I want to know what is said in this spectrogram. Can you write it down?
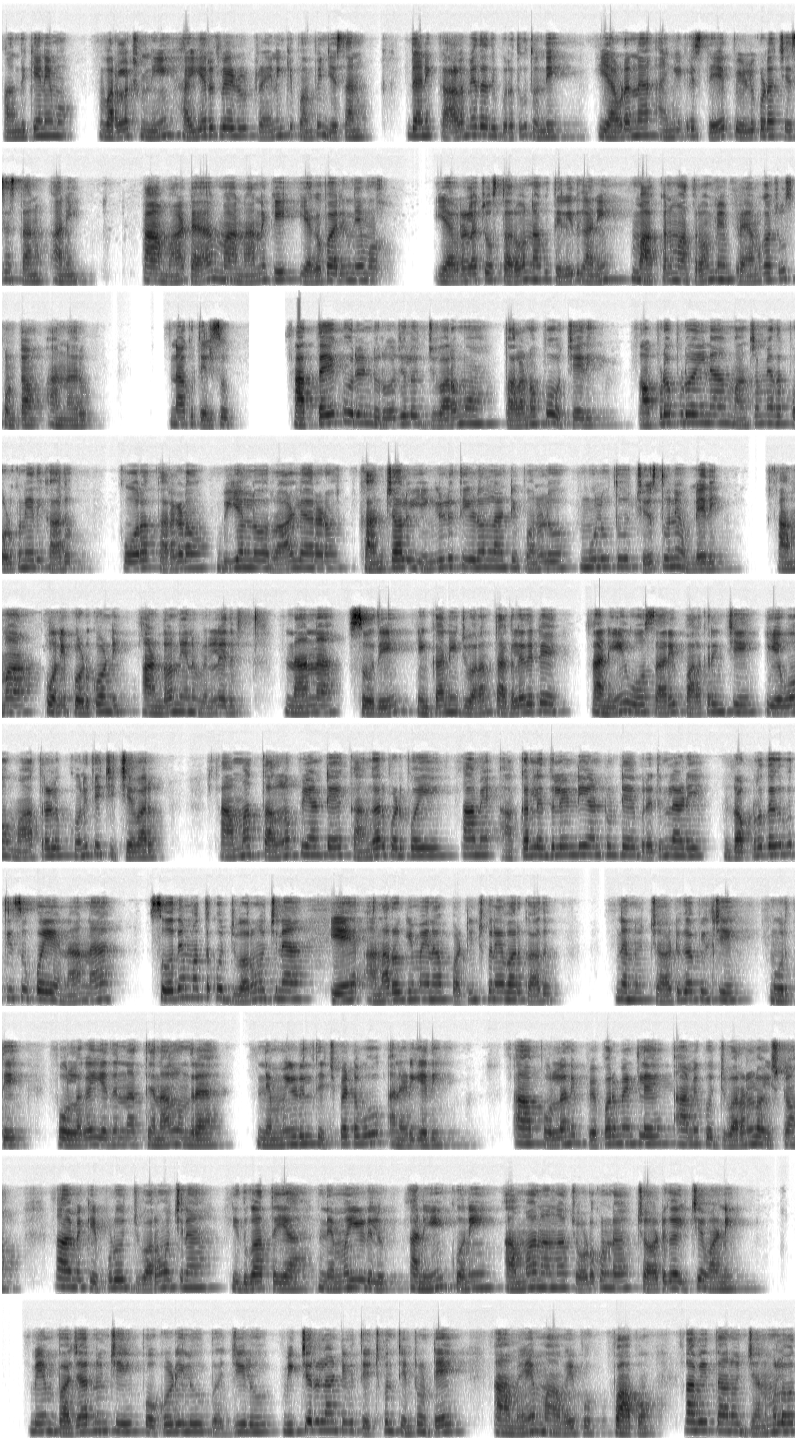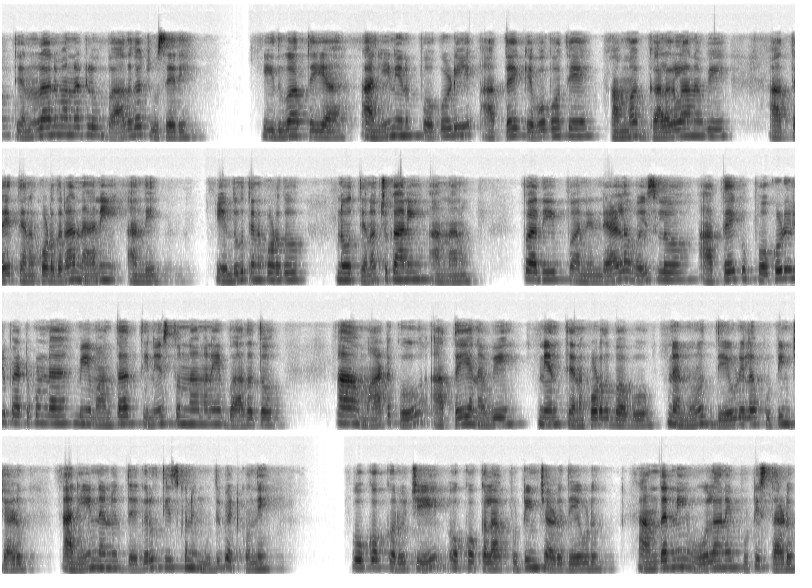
అందుకేనేమో వరలక్ష్మిని హయ్యర్ గ్రేడ్ ట్రైనింగ్కి పంపించేశాను. దానికి కాళ్ళ మీద అది బ్రతుకుతుంది. ఎవడన్నా అంగీకరిస్తే పెళ్ళి కూడా చేసేస్తాను అని. ఆ మాట మా నాన్నకి ఎగపారిందేమో ఎవరెలా చూస్తారో నాకు తెలియదు గాని మా అక్కను మాత్రం మేము ప్రేమగా చూసుకుంటాం అన్నారు. నాకు తెలుసు. అత్తయ్యకు రెండు రోజులు జ్వరమో తలనొప్పో వచ్చేది. అప్పుడప్పుడు అయినా మంచం మీద పడుకునేది కాదు. కూర తరగడం బియ్యంలో రాళ్ళేరడం కంచాలు ఎంగిళ్ళు తీయడం లాంటి పనులు మూలుగుతూ చేస్తూనే ఉండేది. అమ్మ పోని పడుకోండి అండం నేను వినలేదు. నాన్న సోది ఇంకా నీ జ్వరం తగలేదటే అని ఓసారి పలకరించి ఏవో మాత్రలు కొని తెచ్చిచ్చేవారు. అమ్మ తలనొప్పి అంటే కంగారు పడిపోయి ఆమె అక్కర్లెద్దులేండి అంటుంటే బ్రతిమలాడి డాక్టర్ దగ్గరకు తీసుకుపోయే నాన్న సోదెమ్మత్తకు జ్వరం వచ్చినా ఏ అనారోగ్యమైనా పట్టించుకునేవారు కాదు. నన్ను చాటుగా పిలిచి మూర్తి పుల్లగా ఏదన్నా తినాలనుందిరా నిమ్మయుడులు తెచ్చిపెట్టవు అని అడిగేది. ఆ పుల్లని పెప్పర్మెంట్లే ఆమెకు జ్వరంలో ఇష్టం. ఆమెకి ఎప్పుడు జ్వరం వచ్చినా ఇదిగో అత్తయ్య నిమ్మఈడులు అని కొని అమ్మా నాన్న చూడకుండా చాటుగా ఇచ్చేవాణ్ణి. మేం బజార్ నుంచి పకోడీలు బజ్జీలు మిక్చర్ లాంటివి తెచ్చుకుని తింటుంటే ఆమె మా వైపు పాపం అవి తాను జన్మలో తినరానివన్నట్లు బాధగా చూసేది. ఇదిగో అత్తయ్య అని నేను పకోడీ అత్తయ్యకి ఇవ్వబోతే అమ్మ గలగలానవి అత్తయ్య తినకూడదురా నాని అంది. ఎందుకు తినకూడదు? నువ్వు తినొచ్చు కానీ అన్నాను. పది పన్నెండేళ్ళ వయసులో అత్తయ్యకు పోకోడీలు పెట్టకుండా మేమంతా తినేస్తున్నామనే బాధతో ఆ మాటకు అత్తయ్య నవ్వి నేను తినకూడదు బాబు నన్ను దేవుడిలా పుట్టించాడు అని నన్ను దగ్గరకు తీసుకుని ముద్దు పెట్టుకుంది. ఒక్కొక్క రుచి ఒక్కొక్కలా పుట్టించాడు దేవుడు. అందరినీ ఓలానే పుట్టిస్తాడు.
